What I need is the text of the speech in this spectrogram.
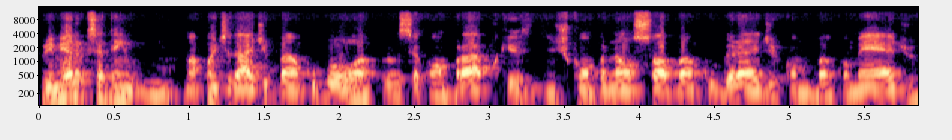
Primeiro que você tem uma quantidade de banco boa para você comprar, porque a gente compra não só banco grande como banco médio,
